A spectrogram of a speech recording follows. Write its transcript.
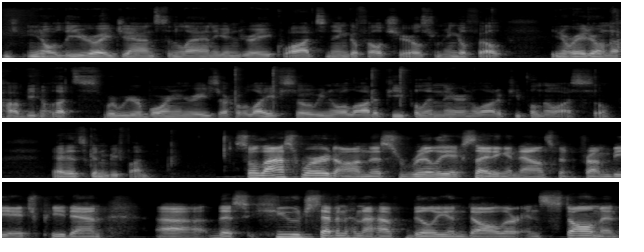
you know leroy jansen lanigan drake watson Englefeld cheryl's from Englefeld you know right around the hub you know that's where we were born and raised our whole life so we know a lot of people in there and a lot of people know us so it's going to be fun. So, last word on this really exciting announcement from BHP, Dan. Uh, this huge seven and a half billion dollar installment.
